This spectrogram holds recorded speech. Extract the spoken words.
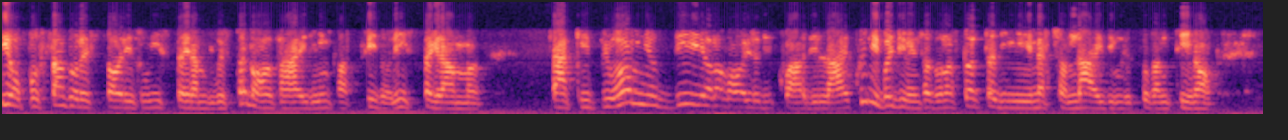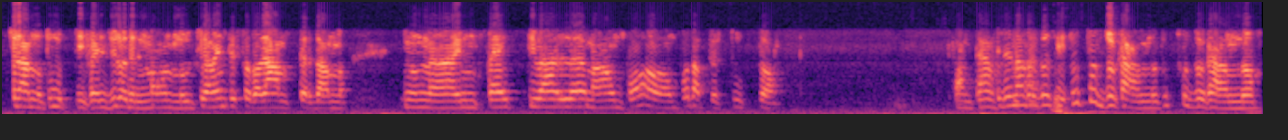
Io ho postato le storie su Instagram di questa cosa ed è impazzito l'Instagram, sacchi più, oh mio Dio, lo voglio di qua, di là. E quindi poi è diventato una sorta di merchandising questo cantino. Ce l'hanno tutti, fa il giro del mondo, ultimamente è stato ad Amsterdam in un, in un festival, ma un po', un po' dappertutto. Fantastico. Ed è nato così, tutto giocando, tutto giocando.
